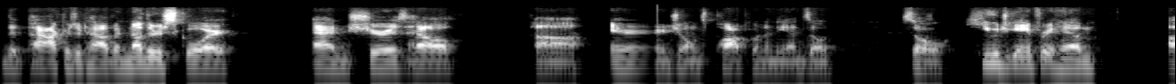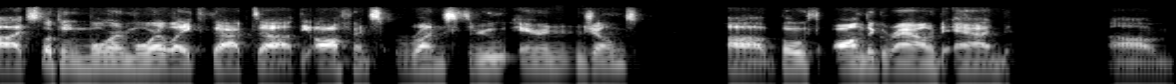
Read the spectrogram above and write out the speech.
the Packers would have another score, and sure as hell, uh, Aaron Jones popped one in the end zone. So huge game for him. Uh, it's looking more and more like that uh, the offense runs through Aaron Jones, uh, both on the ground and um,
